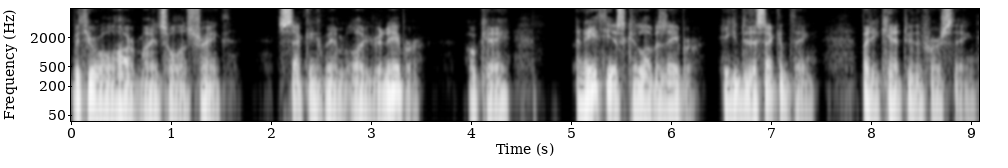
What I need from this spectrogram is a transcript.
with your whole heart, mind, soul, and strength. Second commandment, love your neighbor. Okay. An atheist can love his neighbor. He can do the second thing, but he can't do the first thing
